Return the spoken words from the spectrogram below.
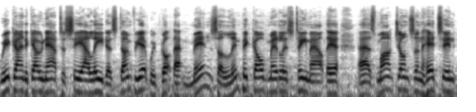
we're going to go now to see our leaders. Don't forget, we've got that men's Olympic gold medalist team out there. As Mark Johnson heads in,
